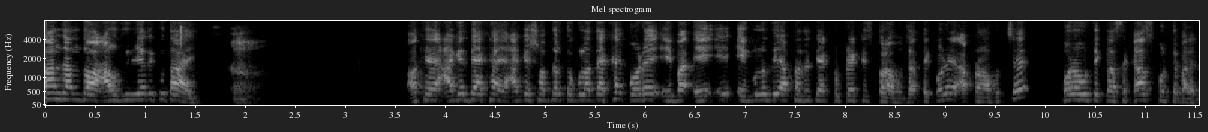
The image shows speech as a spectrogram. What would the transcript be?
মান আউজিলিয়ারি কোথায়? ওকে আগে দেখায় আগে শব্দার্থগুলো দেখায় পরে এবার এগুলো দিয়ে আপনাদেরকে একটু প্র্যাকটিস করাবো যাতে করে আপনারা হচ্ছে পরবর্তী ক্লাসে কাজ করতে পারেন।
